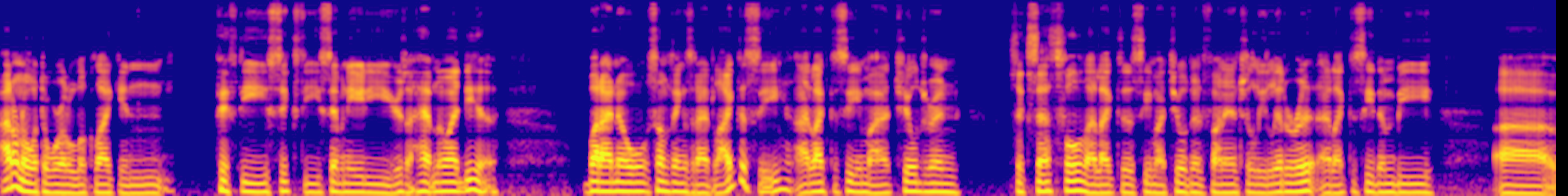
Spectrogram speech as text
I don't know what the world will look like in 50, 60, 70, 80 years. I have no idea but I know some things that I'd like to see. I'd like to see my children successful. I'd like to see my children financially literate. I'd like to see them be, uh,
